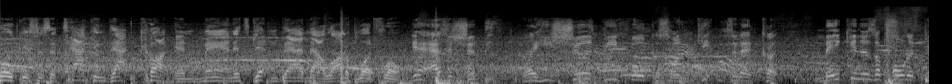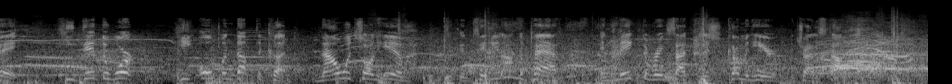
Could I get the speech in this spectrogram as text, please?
focus is attacking that cut, and man, it's getting bad now. A lot of blood flowing. Yeah, as it should be. Right? He should be focused on getting to that cut, making his opponent pay. He did the work. He opened up the cut. Now it's on him to continue on the path and make the ringside position come in here and try to stop this.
